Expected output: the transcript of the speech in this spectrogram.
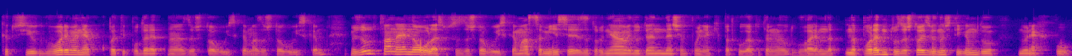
като си отговориме няколко пъти подред на защо го искам, а защо го искам. Между другото, това не е много лесно с защо го искам. Аз самия се затруднявам и до ден днешен по някакъв път, когато трябва да отговарям на, на поредното защо, изведнъж стигам до, до, някакво,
